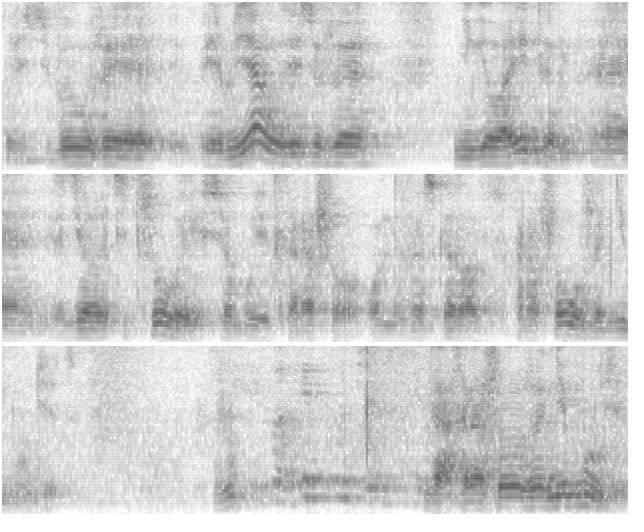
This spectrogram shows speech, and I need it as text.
То есть вы уже, Ирмия здесь уже не говорит им, э, сделайте чуву и все будет хорошо. Он уже сказал, хорошо уже не будет. Во всех случаях. Да, хорошо уже не будет.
